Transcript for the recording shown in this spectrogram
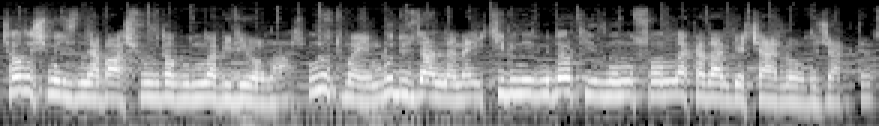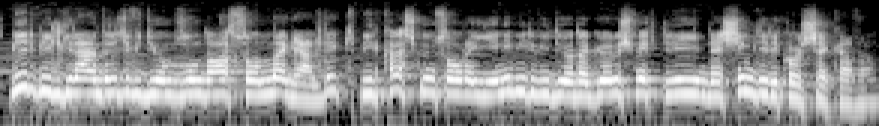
çalışma iznine başvuruda bulunabiliyorlar. Unutmayın bu düzenleme 2024 yılının sonuna kadar geçerli olacaktır. Bir bilgilendirici videomuzun daha sonuna geldik. Birkaç gün sonra yeni bir videoda görüşmek dileğiyle şimdilik hoşçakalın.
